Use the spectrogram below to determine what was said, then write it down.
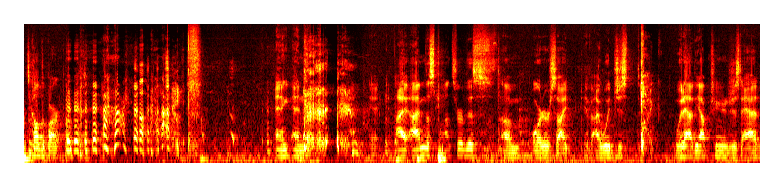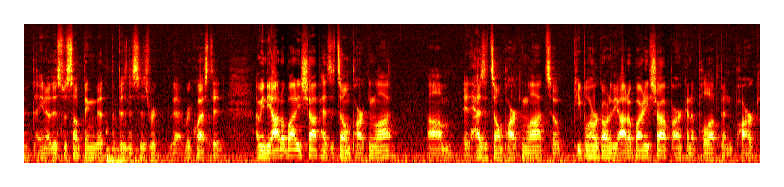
It's called the bark bus. And, and I, I'm the sponsor of this, um, order, so I, if I would just, I would have the opportunity to just add, you know, this was something that the businesses re- that requested. I mean, the auto body shop has its own parking lot. Um, it has its own parking lot, so people who are going to the auto body shop aren't gonna pull up and park.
